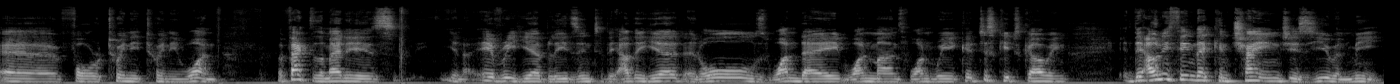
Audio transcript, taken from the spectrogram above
uh, for 2021 the fact of the matter is, you know, every year bleeds into the other year. It all's one day, one month, one week. It just keeps going. The only thing that can change is you and me.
